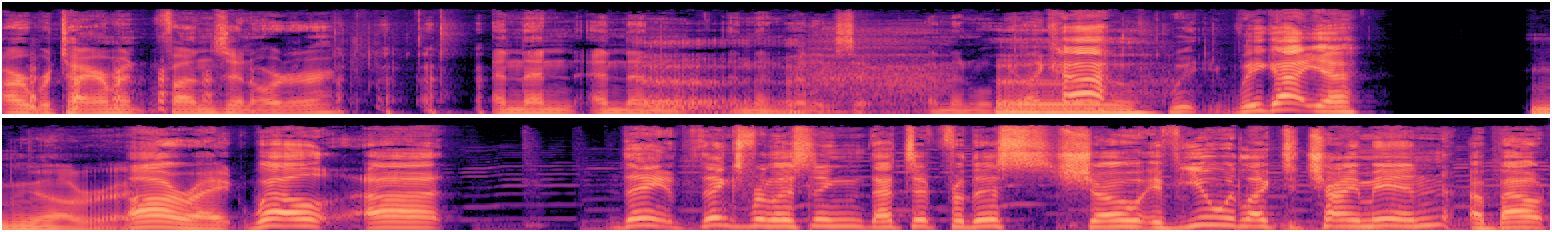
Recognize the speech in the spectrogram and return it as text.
our retirement funds in order, and then and then and then release it, and then we'll be like, ha, we we got you. All right. All right. Well, uh, th- thanks for listening. That's it for this show. If you would like to chime in about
